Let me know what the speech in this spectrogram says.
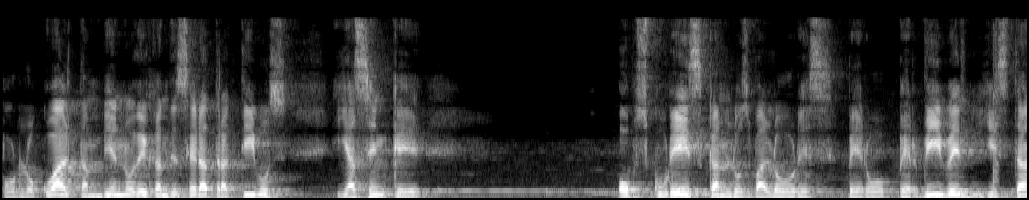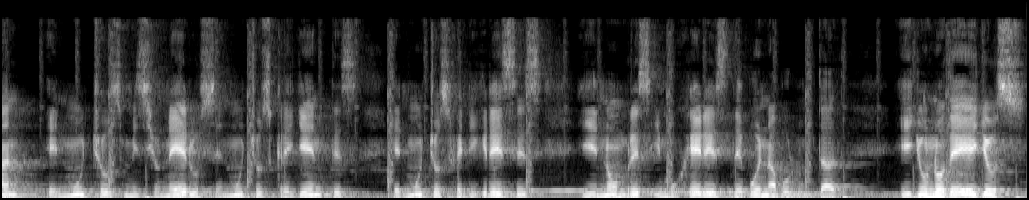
por lo cual también no dejan de ser atractivos y hacen que obscurezcan los valores, pero perviven y están en muchos misioneros, en muchos creyentes, en muchos feligreses y en hombres y mujeres de buena voluntad. Y uno de ellos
